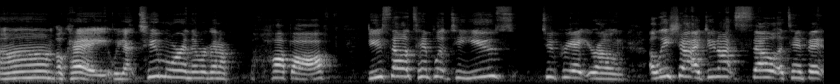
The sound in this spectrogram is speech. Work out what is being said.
Um, okay, we got two more and then we're gonna hop off. Do you sell a template to use to create your own. Alicia, I do not sell a template,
